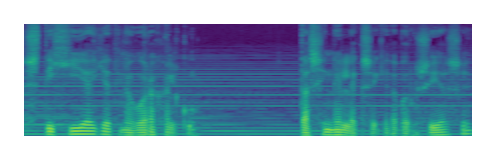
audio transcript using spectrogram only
Στοιχεία για την αγορά χαλκού. Τα συνέλεξε και τα παρουσίασε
